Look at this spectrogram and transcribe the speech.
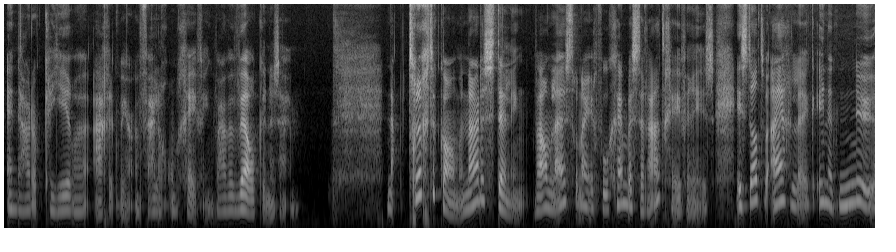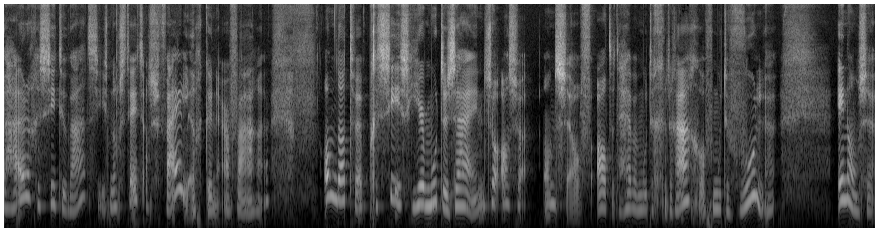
En daardoor creëren we eigenlijk weer een veilige omgeving waar we wel kunnen zijn. Nou, terug te komen naar de stelling waarom luisteren naar je gevoel geen beste raadgever is, is dat we eigenlijk in het nu huidige situaties nog steeds als veilig kunnen ervaren, omdat we precies hier moeten zijn zoals we onszelf altijd hebben moeten gedragen of moeten voelen in onze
